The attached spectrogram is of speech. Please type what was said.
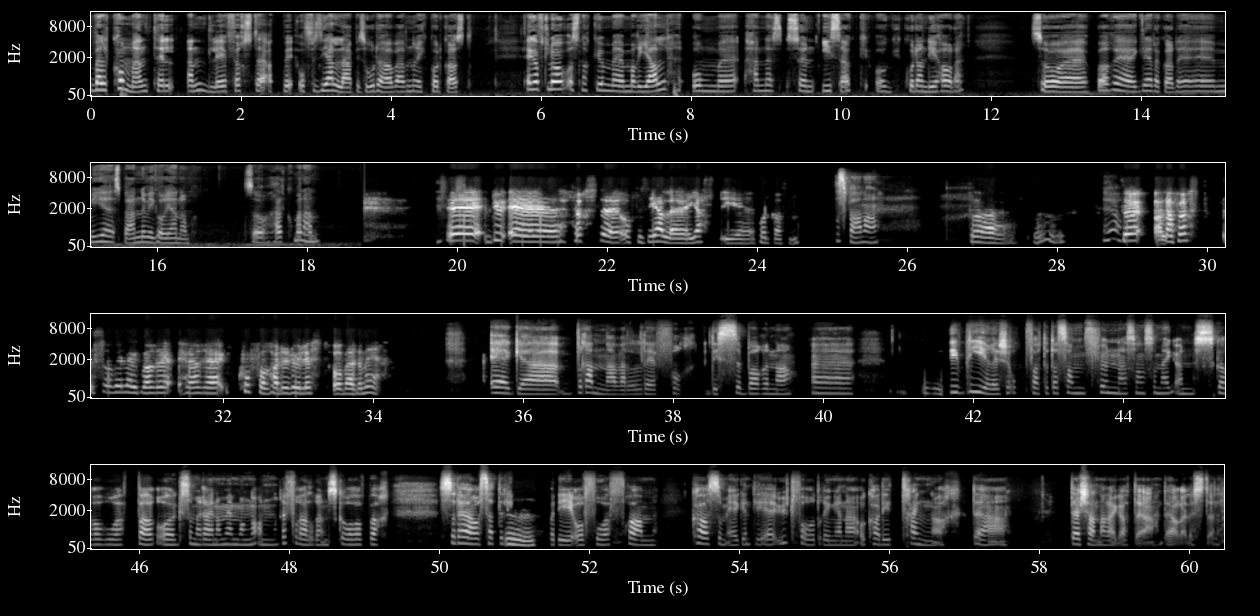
Velkommen til endelig første epi offisielle episode av Evnerik podkast. Jeg har fått lov å snakke med Mariell om eh, hennes sønn Isak og hvordan de har det. Så eh, bare gled dere. Det er mye spennende vi går igjennom. Så her kommer den. Eh, du er første offisielle gjest i podkasten. Så spennende. Så, mm. Ja. så aller først så vil jeg bare høre hvorfor hadde du lyst å være med? Jeg eh, brenner veldig for disse barna. Eh, de blir ikke oppfattet av samfunnet sånn som jeg ønsker og håper, og som jeg regner med mange andre foreldre ønsker og håper. Så det å sette litt Mm. på de og få fram hva som egentlig er utfordringene, og hva de trenger, det, det kjenner jeg at det, det har jeg lyst til.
